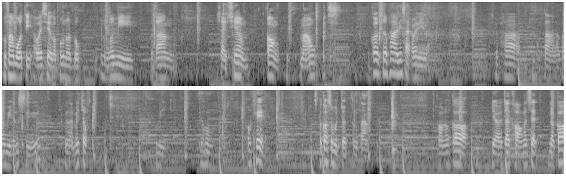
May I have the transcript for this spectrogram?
หูฟังปกติเอาไว้เสียบกับพวกโน้ตบุ๊กมันก็มีตั้งสายเชื่อมกล้องเมาส์ก็เสื้อผ้าที่ใส่เข้าไปนี่แหละเสื้อผ้าต่างแล้วก็มีหนังสือคืออ่านไม่จบมีเดี๋ยวผมโอเค แล้วก็สมุดจดต่างๆพร้อมแล้วก็เดี๋ยวจัดของกันเสร็จแล้วก็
